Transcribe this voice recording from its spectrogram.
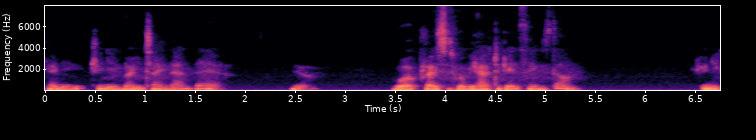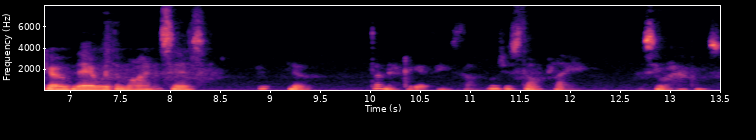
can you can you maintain that there? You know, workplaces where we have to get things done. Can you go there with the mind that says, you know, don't have to get things done. We'll just start playing and see what happens.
